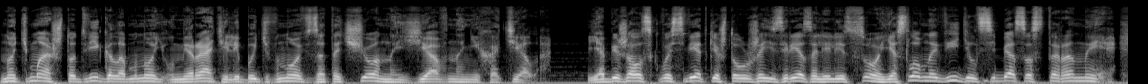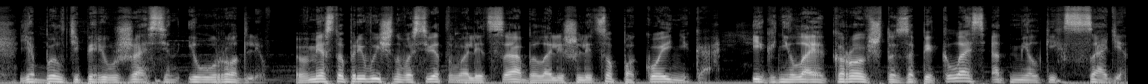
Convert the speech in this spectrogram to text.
но тьма, что двигала мной умирать или быть вновь заточенной, явно не хотела. Я бежал сквозь ветки, что уже изрезали лицо, я словно видел себя со стороны, я был теперь ужасен и уродлив. Вместо привычного светлого лица было лишь лицо покойника и гнилая кровь, что запеклась от мелких ссадин.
